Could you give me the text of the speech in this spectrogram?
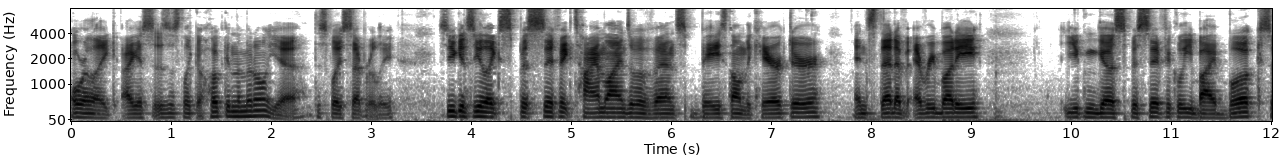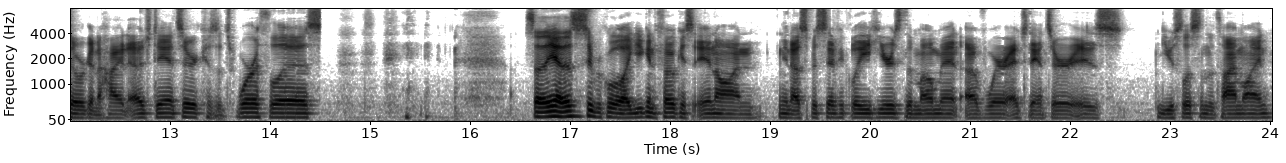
Or like, I guess, is this like a hook in the middle? Yeah, display separately. So you can see like specific timelines of events based on the character instead of everybody you can go specifically by book, so we're going to hide Edgedancer because it's worthless. So yeah, this is super cool. Like you can focus in on, you know, specifically here's the moment of where Edgedancer is useless in the timeline.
